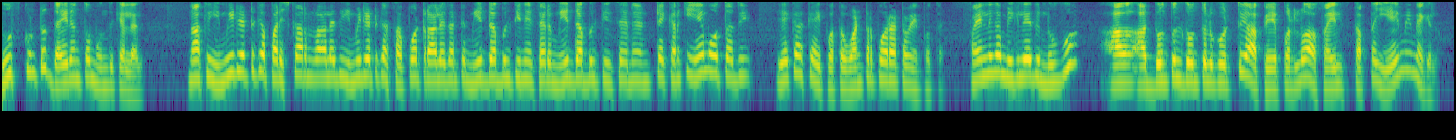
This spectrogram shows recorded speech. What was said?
దూసుకుంటూ ధైర్యంతో ముందుకెళ్ళాలి. నాకు ఇమీడియట్గా పరిష్కారం రాలేదు ఇమీడియట్గా సపోర్ట్ రాలేదంటే మీరు డబ్బులు తినేశారు మీరు డబ్బులు తీసారు అంటే కనుక ఏమవుతుంది? ఏకాక అయిపోతావు ఒంటరి పోరాటం అయిపోతాయి. ఫైనల్గా మిగిలేదు నువ్వు ఆ- దొంతులు దొంతులు కొట్టి ఆ పేపర్లు ఆ ఫైల్స్ తప్ప ఏమీ మిగలవు.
